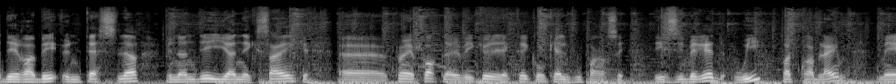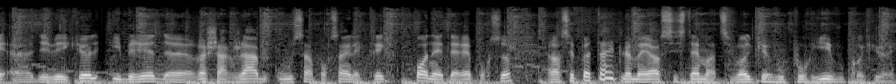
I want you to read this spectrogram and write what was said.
dérober une Tesla, une Hyundai Ioniq 5, euh, peu importe le véhicule électrique auquel vous pensez. Des hybrides, oui, pas de problème, mais euh, des véhicules hybrides euh, rechargeables ou 100% électriques, pas d'intérêt pour ça. Alors, c'est peut-être le meilleur système anti-vol que vous pourriez vous procurer.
